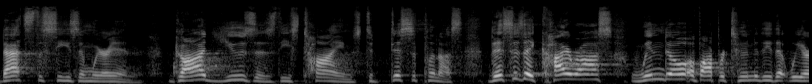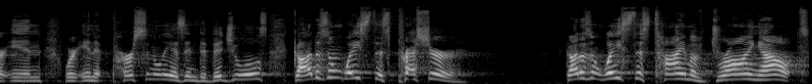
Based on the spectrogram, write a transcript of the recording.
That's the season we're in. God uses these times to discipline us. This is a kairos window of opportunity that we are in. We're in it personally as individuals. God doesn't waste this pressure. God doesn't waste this time of drawing out,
